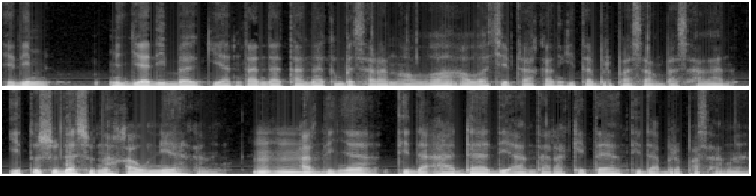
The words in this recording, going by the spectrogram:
Jadi menjadi bagian tanda-tanda kebesaran Allah, Allah ciptakan kita berpasang-pasangan. Itu sudah sunnah kauniyah kan. Mm-mm. Artinya tidak ada di antara kita yang tidak berpasangan.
